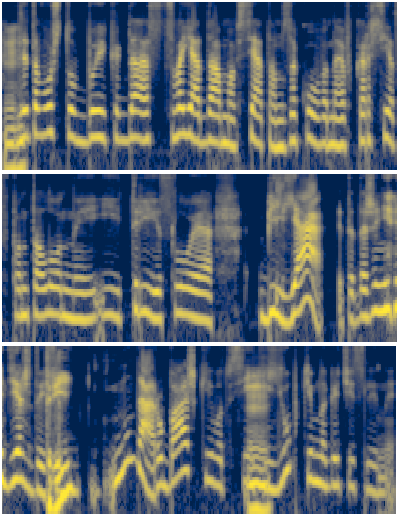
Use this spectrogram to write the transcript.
Для того, чтобы, когда своя дама вся там закованная в корсет, в панталоны и три слоя белья, это даже не одежда. Три? Ну да, рубашки, вот все эти юбки многочисленные.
